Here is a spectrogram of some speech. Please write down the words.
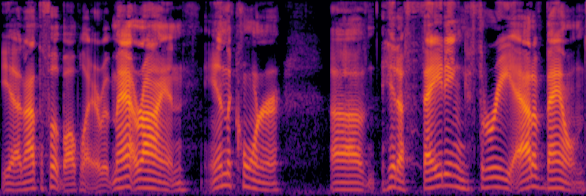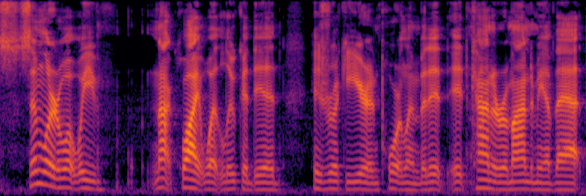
Yeah, not the football player, but Matt Ryan in the corner uh, hit a fading three out of bounds, similar to what we, not quite what Luka did his rookie year in Portland, but it it kind of reminded me of that.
